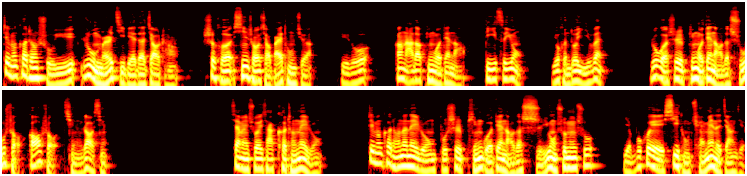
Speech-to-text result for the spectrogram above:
这门课程属于入门级别的教程，适合新手小白同学。比如刚拿到苹果电脑，第一次用，有很多疑问。如果是苹果电脑的熟手、高手，请绕行。下面说一下课程内容。这门课程的内容不是苹果电脑的使用说明书，也不会系统全面的讲解，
